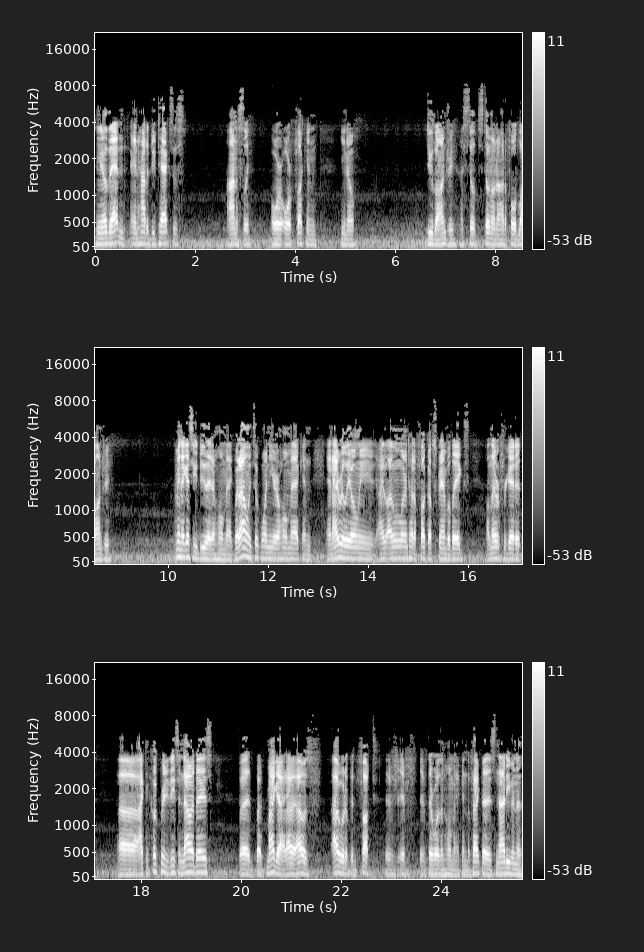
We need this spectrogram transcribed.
You know that and, and how to do taxes, honestly, or or fucking, you know, do laundry. I still still don't know how to fold laundry. I mean, I guess you could do that at home ec, but I only took one year of home ec, and and I really only I, I learned how to fuck up scrambled eggs. I'll never forget it. Uh, I can cook pretty decent nowadays, but but my God, I, I was I would have been fucked if if if there wasn't home ec. And the fact that it's not even a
